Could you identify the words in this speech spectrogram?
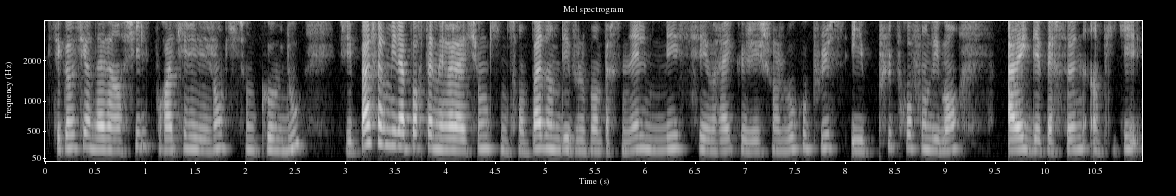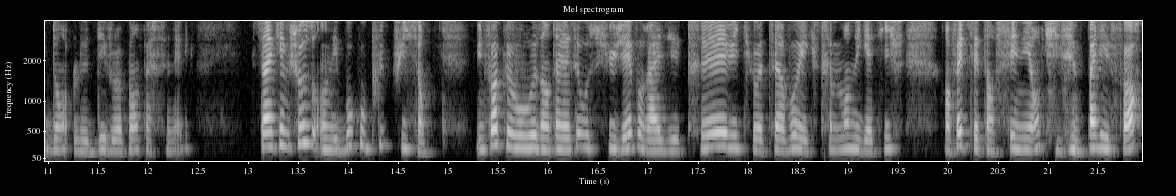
C'est comme si on avait un fil pour attirer les gens qui sont comme nous. J'ai pas fermé la porte à mes relations qui ne sont pas dans le développement personnel, mais c'est vrai que j'échange beaucoup plus et plus profondément avec des personnes impliquées dans le développement personnel. Cinquième chose, on est beaucoup plus puissant. Une fois que vous vous intéressez au sujet, vous réalisez très vite que votre cerveau est extrêmement négatif. En fait, c'est un fainéant qui n'aime pas l'effort,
